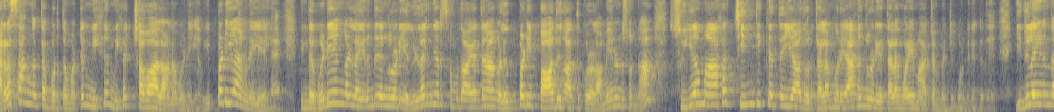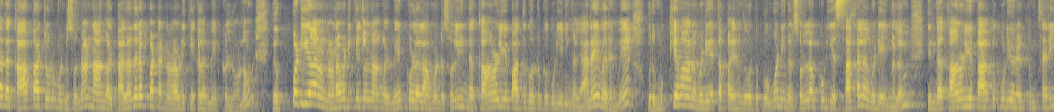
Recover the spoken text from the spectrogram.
அரசாங்கத்தை பொறுத்த மட்டும் மிக மிக சவாலான விடயம். இப்படியான நிலையில் இந்த விடயங்கள்ல இருந்து எங்களுடைய இளைஞர் சமுதாயத்தை நாங்கள் எப்படி பாதுகாத்துக் கொள்ளலாம்? ஏன்னு சொன்னால் சுயமாக சிந்திக்க தெரியாத ஒரு தலைமுறையாக எங்களுடைய தலைமுறை மாற்றம் பெற்றுக் கொண்டிருக்குது. இதுல இருந்து அதை காப்பாற்றணும் என்று சொன்னால் நாங்கள் பலதரப்பட்ட நடவடிக்கைகளை மேற்கொள்ளணும். எப்படியான நடவடிக்கைகள் நாங்கள் மேற்கொள்ளலாம் என்று சொல்லி இந்த காணொலியை பார்த்து கொண்டிருக்கக்கூடிய நீங்கள் அனைவருமே ஒரு முக்கியமான விடயத்தை பகிர்ந்து கொண்டு போங்க. நீங்கள் சொல்லக்கூடிய சகல விடயங்களும் இந்த காணொலியை பார்க்கக்கூடியவர்களுக்கும் சரி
